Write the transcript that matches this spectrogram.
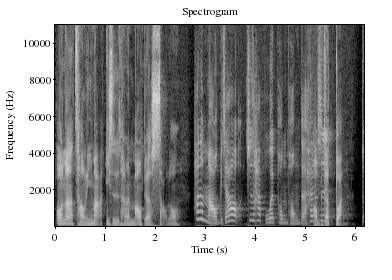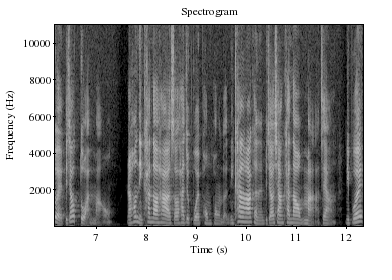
哦，那草泥马意思是它的毛比较少喽？它的毛比较，就是它不会蓬蓬的，它就是比较短。对，比较短毛。然后你看到它的时候，它就不会蓬蓬的。你看到它可能比较像看到马这样，你不会。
